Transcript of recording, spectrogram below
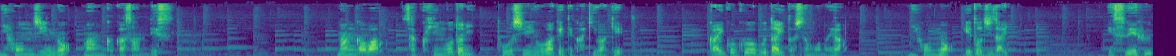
日本人の漫画家さんです。漫画は作品ごとに等身を分けて書き分け、外国を舞台としたものや日本の江戸時代、SF、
